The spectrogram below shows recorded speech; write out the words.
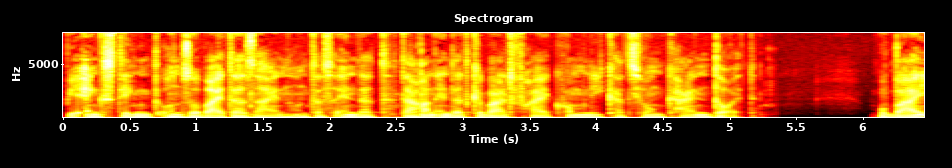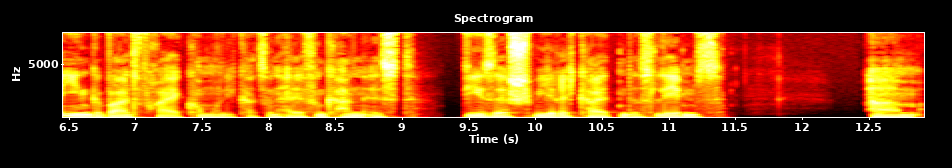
beängstigend und so weiter sein. Und das ändert, daran ändert gewaltfreie Kommunikation keinen Deut. Wobei Ihnen gewaltfreie Kommunikation helfen kann, ist diese Schwierigkeiten des Lebens ähm,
